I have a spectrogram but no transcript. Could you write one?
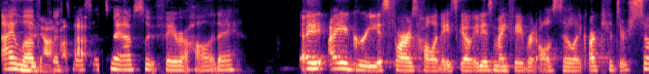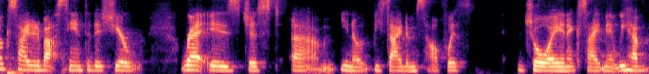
I love about Christmas. It's my absolute favorite holiday. I, I agree as far as holidays go. It is my favorite also. Like our kids are so excited about Santa this year. Rhett is just um, you know, beside himself with joy and excitement. We have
